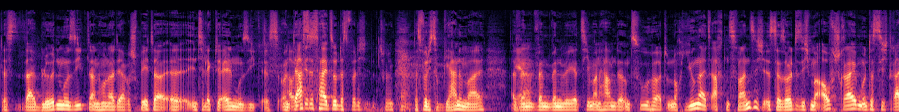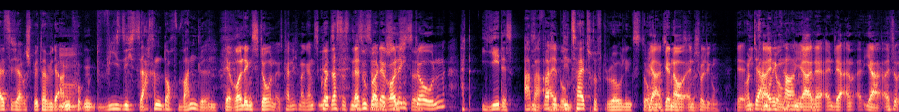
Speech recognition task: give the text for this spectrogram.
das sei blöden Musik, dann 100 Jahre später äh, intellektuellen Musik ist. Und aber das ist halt so, das würde ich, Entschuldigung, das würde ich so gerne mal also ja. wenn, wenn, wenn wir jetzt jemanden haben, der uns zuhört und noch jünger als 28 ist, der sollte sich mal aufschreiben und das sich 30 Jahre später wieder mhm. angucken, wie sich Sachen doch wandeln. Der Rolling Stone, das kann ich mal ganz kurz. Ja, das ist eine das super ist so, Der Geschichte. Rolling Stone hat jedes Aber-Album. Die, die Zeitschrift Rolling Stone. Ja, genau, Entschuldigung. Der, und der Zeitung, amerikanische. Ja, der, der, ja, also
